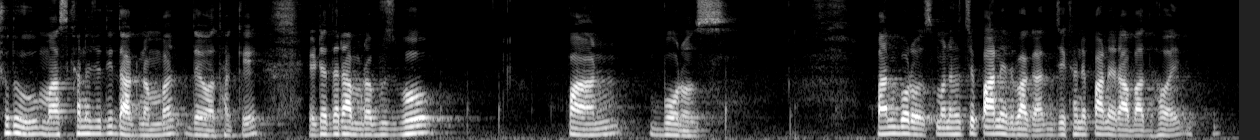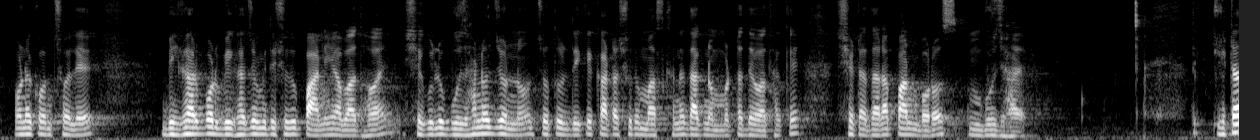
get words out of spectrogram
শুধু মাঝখানে যদি দাগ নাম্বার দেওয়া থাকে, এটা দ্বারা আমরা বুঝব পান বরস পান বরস মানে হচ্ছে পানের বাগান, যেখানে পানের আবাদ হয় অনেক অঞ্চলে বিঘার পর বিঘা জমিতে শুধু পানি আবাদ হয়, সেগুলো বোঝানোর জন্য চতুর্দিকে কাটা শুধু মাঝখানে দাগ নম্বরটা দেওয়া থাকে, সেটা দ্বারা পান বরস বোঝায়। তো এটা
